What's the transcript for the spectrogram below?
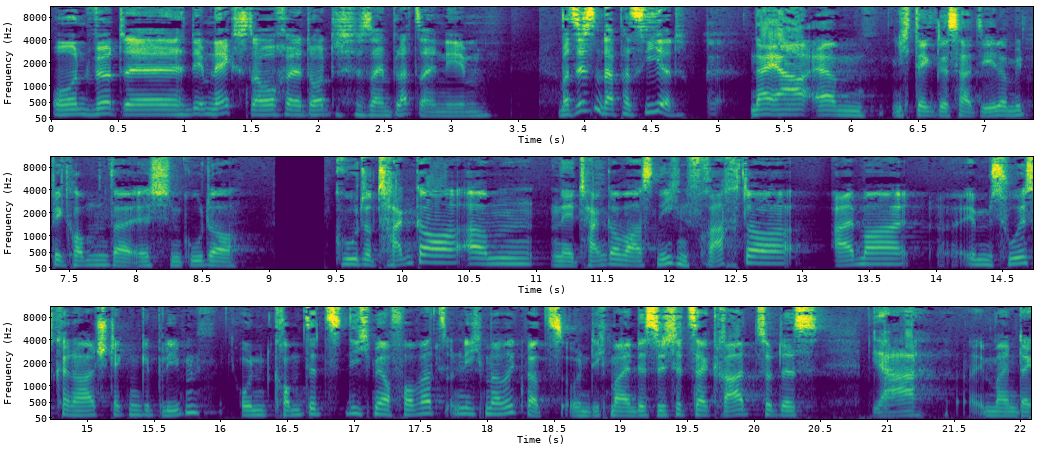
und wird äh, demnächst auch äh, dort seinen Platz einnehmen. Was ist denn da passiert? Naja, ähm, ich denke, das hat jeder mitbekommen. Da ist ein guter guter Tanker, ähm, nee, Tanker war es nicht, ein Frachter einmal im Suezkanal stecken geblieben und kommt jetzt nicht mehr vorwärts und nicht mehr rückwärts. Und ich meine, das ist jetzt ja gerade so das, ja, ich meine, da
